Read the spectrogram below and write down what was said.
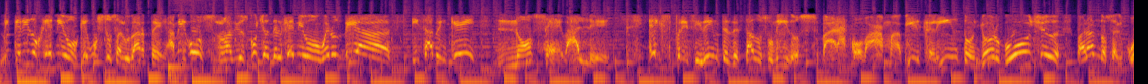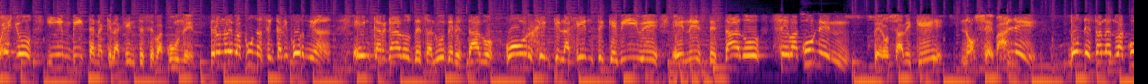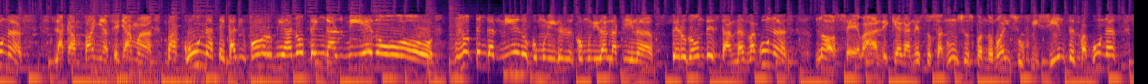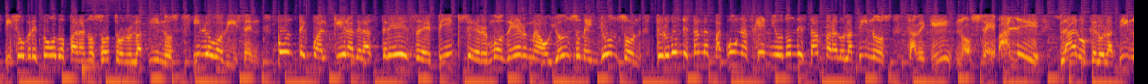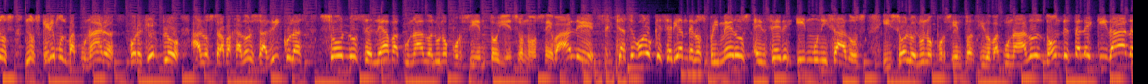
Mi querido genio, qué gusto saludarte. Amigos, radio escuchas del genio, buenos días. ¿Y saben qué? No se vale. Expresidentes de Estados Unidos, Barack Obama, Bill Clinton, George Bush, parándose el cuello invitan a que la gente se vacune. Pero no hay vacunas en California. Encargados de salud del estado urgen que la gente que vive en este estado se vacunen. Pero ¿sabe qué? No se vale. ¿Dónde están las vacunas? La campaña se llama Vacúnate California, no tengas miedo. No tengas miedo, comunidad, latina. Pero ¿dónde están las vacunas? No se vale que hagan estos anuncios cuando no hay suficientes vacunas y sobre todo para nosotros los latinos. Y luego dicen, ponte cualquiera de las tres, eh, Moderna o Johnson Johnson. Pero ¿dónde están las vacunas, genio? ¿Dónde están para los latinos? ¿Sabe qué? No se vale. Claro que los latinos nos queremos vacunar. Por ejemplo, a los trabajadores agrícolas solo se le ha vacunado al 1% y eso no se vale. Se aseguro que serían de los primeros en ser inmunizados y solo el 1% han sido vacunados. ¿Dónde está la equidad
